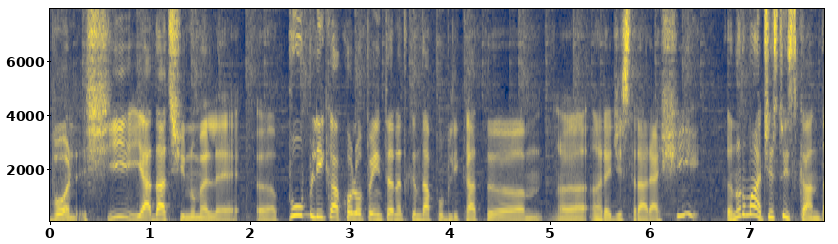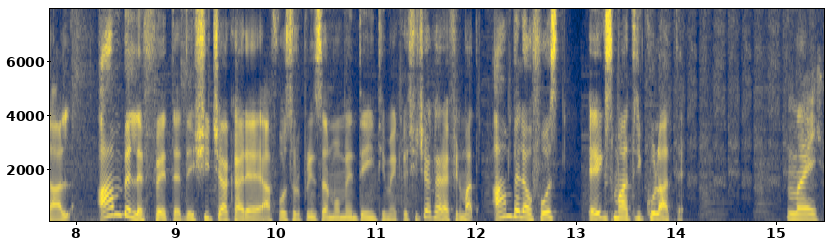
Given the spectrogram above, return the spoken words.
Bun, și i-a dat și numele uh, public acolo pe internet când a publicat uh, uh, înregistrarea și în urma acestui scandal, ambele fete, deși cea care a fost surprinsă în momente intime, cât și cea care a filmat, ambele au fost exmatriculate. Mai.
